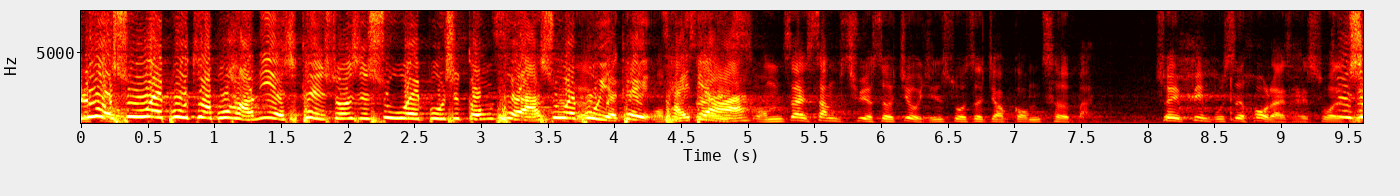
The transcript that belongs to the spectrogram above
如果数位部做不好，你也是可以说是数位部是公测啊，数位部也可以裁掉啊。我们在上去的时候就已经说这叫公测版。所以并不是后来才说的。就是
